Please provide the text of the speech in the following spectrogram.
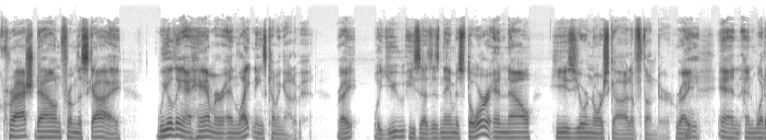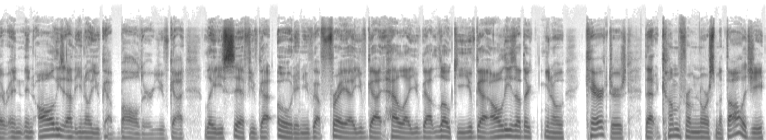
crash down from the sky wielding a hammer and lightning's coming out of it, right? Well, you he says his name is Thor and now he's your Norse god of thunder, right? And and whatever and, and all these other you know you've got Balder, you've got Lady Sif, you've got Odin, you've got Freya, you've got Hela, you've got Loki, you've got all these other, you know, characters that come from Norse mythology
